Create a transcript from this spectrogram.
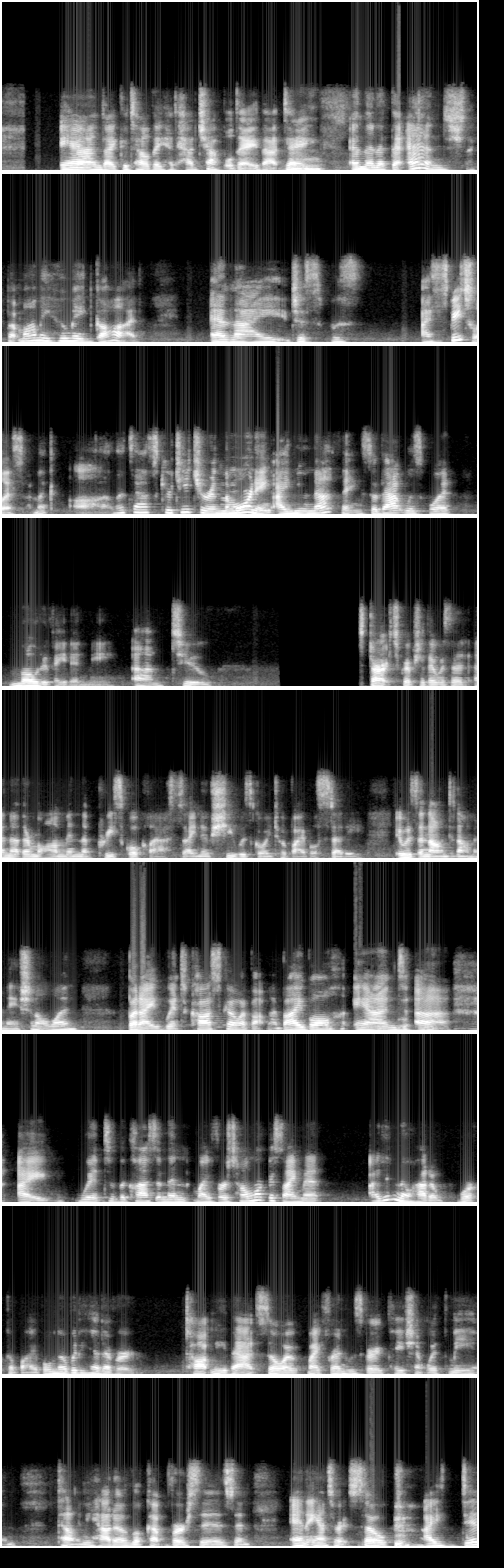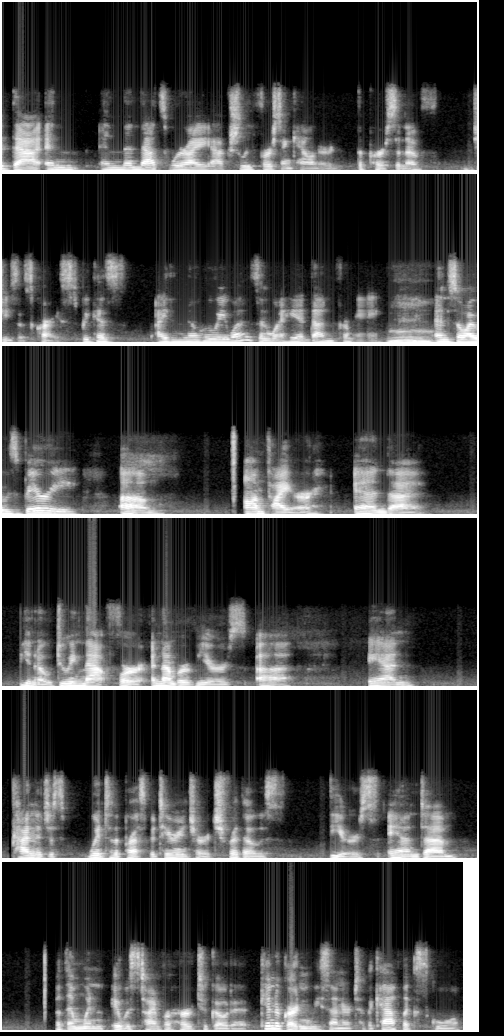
and I could tell they had had chapel day that day. Mhm. And then at the end, she's like, "But mommy, who made God?" And I just was, I speechless. I'm like, uh, "Let's ask your teacher in the morning." I knew nothing, so that was what motivated me um, to start scripture. There was a, another mom in the preschool class. I know she was going to a Bible study. It was a non-denominational one. But I went to Costco. I bought my Bible, and uh, I went to the class. And then my first homework assignment I didn't know how to work a Bible. Nobody had ever taught me that. So I, my friend was very patient with me and telling me how to look up verses and and answer it. So I did that, and and then that's where I actually first encountered the person of Jesus Christ because I didn't know who he was and what he had done for me Mm. and so I was very um, on fire, and uh, you know, doing that for a number of years, uh, and kind of just went to the Presbyterian Church for those years, and um, But then when it was time for her to go to kindergarten, we sent her to the Catholic school.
